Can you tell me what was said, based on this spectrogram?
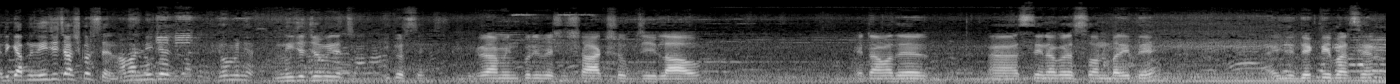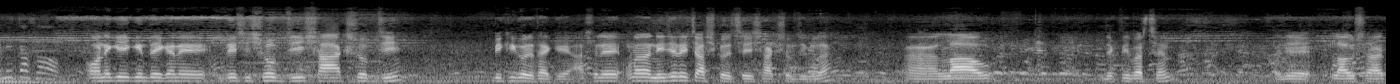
এদিকে আপনি নিজে চাষ করছেন? আমার নিজের জমিনে। নিজের জমিনে ই করছে? গ্রামীণ পরিবেশে শাক সবজি লাউ। এটা আমাদের শ্রীনগরের সনবাড়িতে। এই যে দেখতেই পাচ্ছেন অনেকেই কিন্তু এখানে দেশি সবজি শাক সবজি বিক্রি করে থাকে। আসলে ওনারা নিজেরাই চাষ করেছে এই শাক সবজিগুলা লাউ দেখতেই পাচ্ছেন। এই যে লাউ শাক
